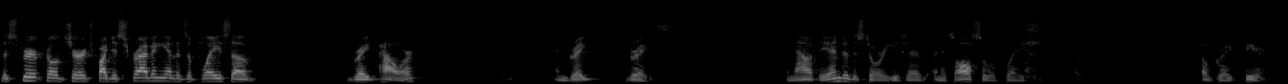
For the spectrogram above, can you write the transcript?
the spirit filled church by describing it as a place of great power and great grace. And now at the end of the story, he says, and it's also a place of great fear.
